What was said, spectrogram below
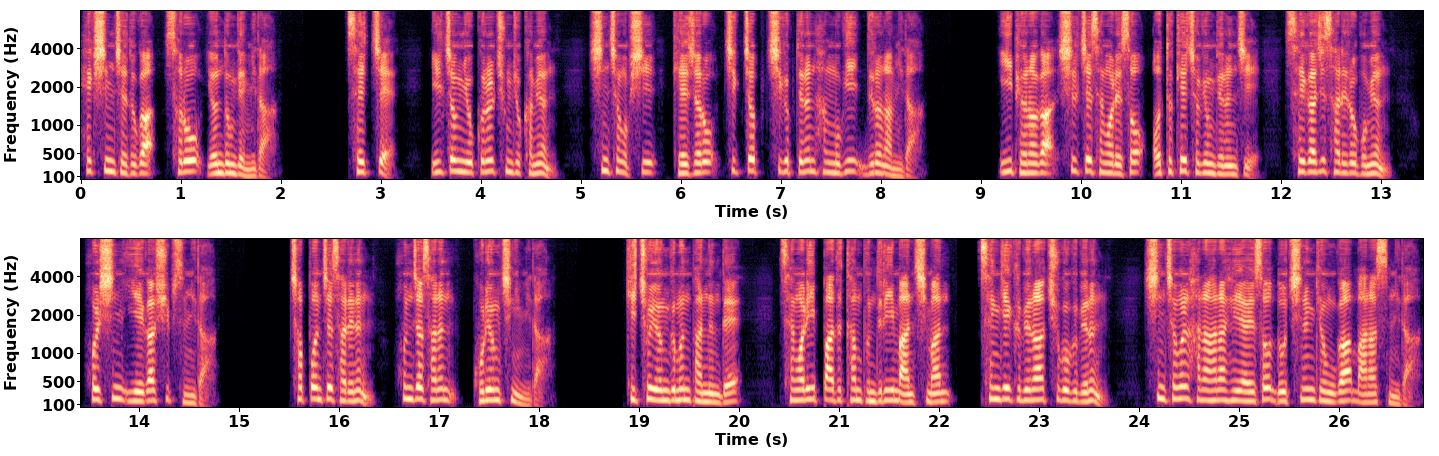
핵심 제도가 서로 연동됩니다. 셋째, 일정 요건을 충족하면 신청 없이 계좌로 직접 지급되는 항목이 늘어납니다. 이 변화가 실제 생활에서 어떻게 적용되는지 세 가지 사례로 보면 훨씬 이해가 쉽습니다. 첫 번째 사례는 혼자 사는 고령층입니다. 기초연금은 받는데 생활이 빠듯한 분들이 많지만 생계급여나 주거급여는 신청을 하나하나 해야 해서 놓치는 경우가 많았습니다.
